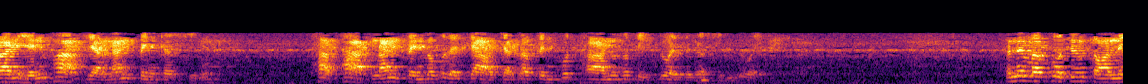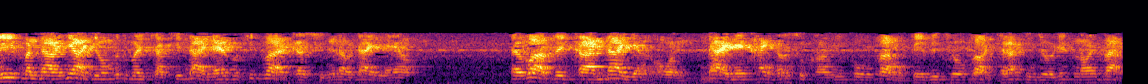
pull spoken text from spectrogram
การเห็นภาพอย่างนั้นเป็นกสิน ถ้าภาพนั้นเป็นพระพุทธเจ้าจะก็เป็นพุทธานุสติด้วยเป็นกสินด้วยอันนั้นมาพูดถึงตอนนี้บรรดาญาโยมพุทธบริษัทที่ได้แล้วก็คิดว่ากสินเราได้แล้ว แต่ว่าเป็นการได้อย่างอ่อน ได้ในขั้นเขาสุขาวิโกบ้างเตวิโชบ้างชระพิญโยเล็กน้อยบ้าง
